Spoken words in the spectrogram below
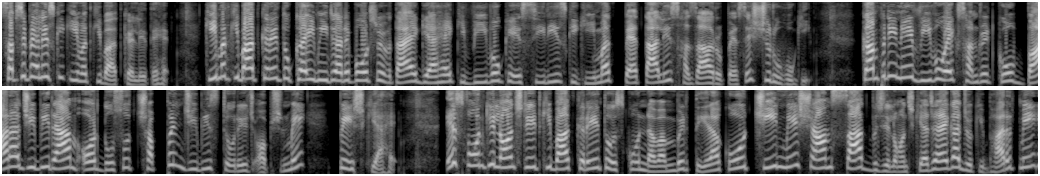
सबसे पहले इसकी कीमत की बात कर लेते हैं। कीमत की बात करें तो कई मीडिया रिपोर्ट्स में बताया गया है कि वीवो के इस सीरीज़ की कीमत पैंतालीस हज़ार रुपए से शुरू होगी। कंपनी ने वीवो एक्स हंड्रेड को बारह जीबी रैम और दो सौ छप्पन जीबी स्टोरेज ऑप्शन में पेश किया है। इस फ़ोन की लॉन्च डेट की बात करें तो इसको नवंबर तेरह को चीन में शाम सात बजे लॉन्च किया जाएगा, जो कि भारत में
